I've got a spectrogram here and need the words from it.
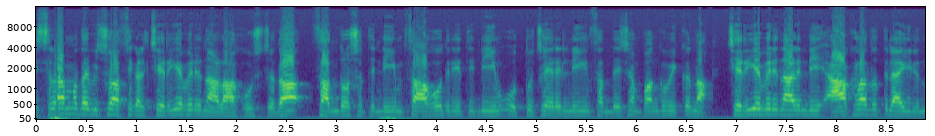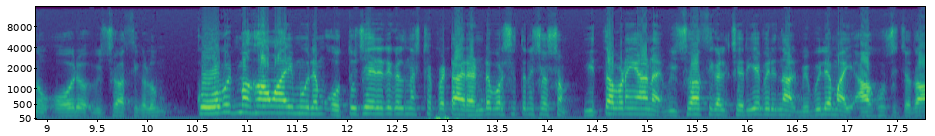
ഇസ്ലാം മത വിശ്വാസികൾ ചെറിയ പെരുന്നാൾ ആഘോഷിച്ചത്. സന്തോഷത്തിന്റെയും സാഹോദര്യത്തിന്റെയും ഒത്തുചേരലിന്റെയും സന്ദേശം പങ്കുവെക്കുന്ന ചെറിയ പെരുന്നാളിന്റെ ആഹ്ലാദത്തിലായിരുന്നു ഓരോ വിശ്വാസികളും. കോവിഡ് മഹാമാരി മൂലം ഒത്തുചേരലുകൾ നഷ്ടപ്പെട്ട രണ്ട് വർഷത്തിനു ശേഷം ഇത്തവണയാണ് വിശ്വാസികൾ ചെറിയ പെരുന്നാൾ വിപുലമായി ആഘോഷിച്ചത്.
